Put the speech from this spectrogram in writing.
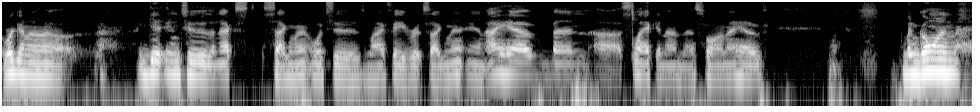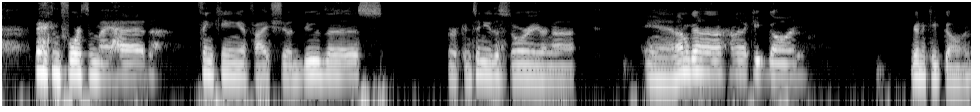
We're gonna get into the next segment, which is my favorite segment. And I have been uh, slacking on this one. I have been going back and forth in my head, thinking if I should do this or continue the story or not. And I'm gonna I'm gonna keep going. I'm gonna keep going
